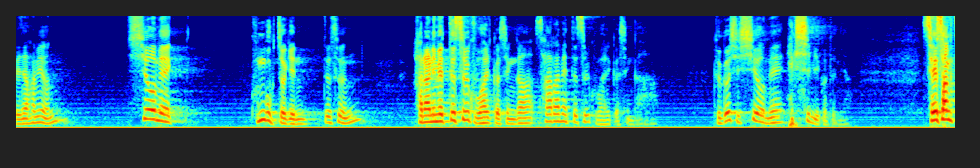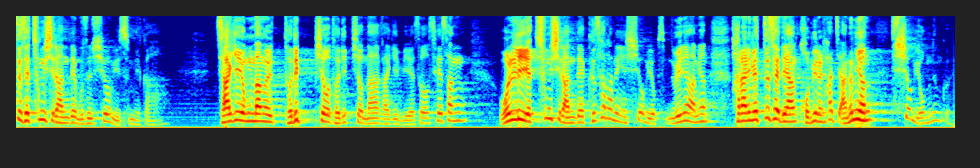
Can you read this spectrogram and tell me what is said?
왜냐하면 시험의 궁극적인 뜻은 하나님의 뜻을 구할 것인가, 사람의 뜻을 구할 것인가. 그것이 시험의 핵심이거든요. 세상 뜻에 충실한데 무슨 시험이 있습니까? 자기 욕망을 더딥혀 더딥혀 나아가기 위해서 세상 원리에 충실한데 그 사람에게 시험이 없습니다. 왜냐하면 하나님의 뜻에 대한 고민을 하지 않으면 시험이 없는 거예요.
